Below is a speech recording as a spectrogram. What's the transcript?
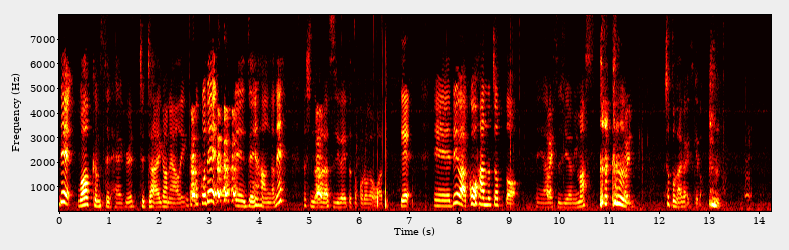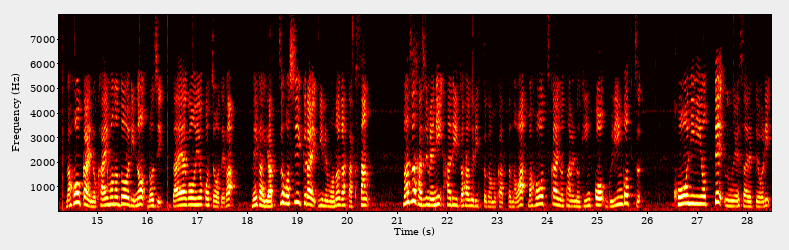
で、Welcome, said Hagrid, to Diagon Alley. でここで、えー前半がね、私のあらすじが言ったところが終わって、えーでは、後半のちょっと、えーあらすじを読みます。はい。ちょっと長いですけど。魔法界の買い物通りの路地、ダイアゴン横丁では、目が8つ欲しいくらい見るものがたくさん。まずはじめに、ハリーとハグリッドが向かったのは、魔法使いのための銀行、グリンゴッツ。高2によって運営されており、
